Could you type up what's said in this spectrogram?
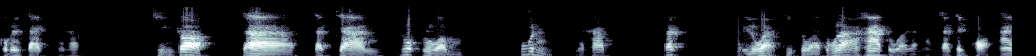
Goldman Sachs นะครับ สินก็จะจัดการรวบรวมหุ้นนะครับถ้าไม่รู้ว่ากี่ตัว สมมติว่าห้าตัวกันจัดเป็นพอร์ตให้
